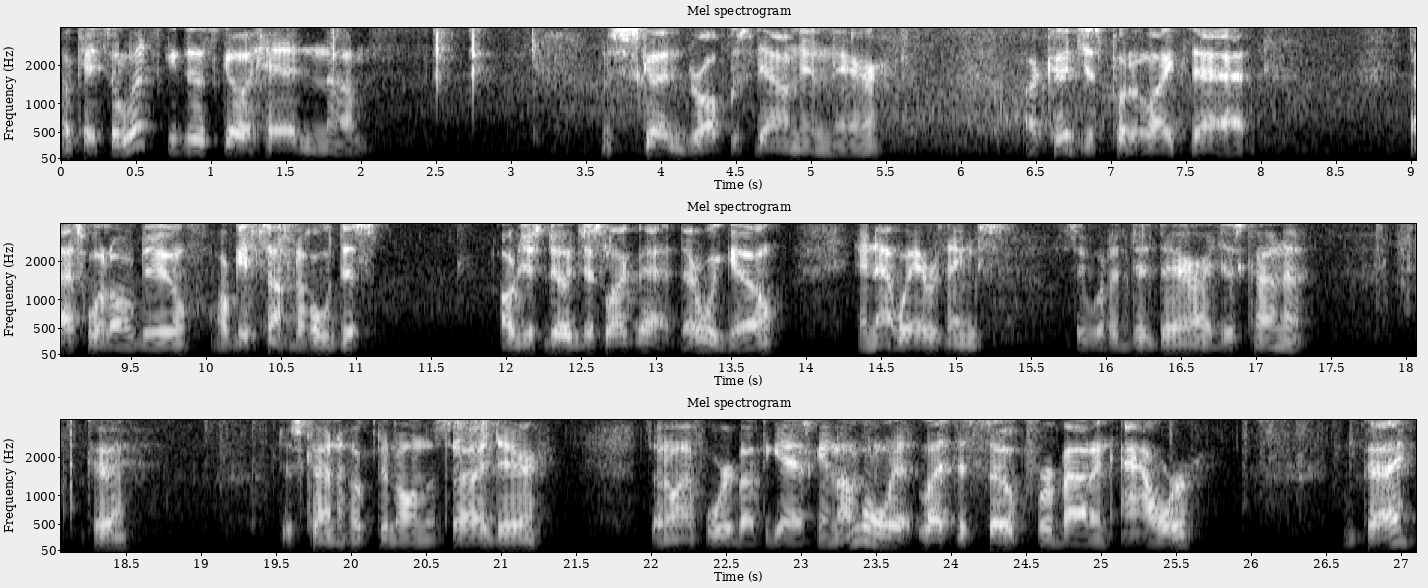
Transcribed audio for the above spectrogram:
Okay, so let's just go ahead and um, let's just go ahead and drop this down in there. I could just put it like that. That's what I'll do. I'll get something to hold this. I'll just do it just like that. There we go. And that way everything's, see what I did there? I just kind of, okay, just kind of hooked it on the side there. So I don't have to worry about the gasket. And I'm going to let, let this soak for about an hour. Okay?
